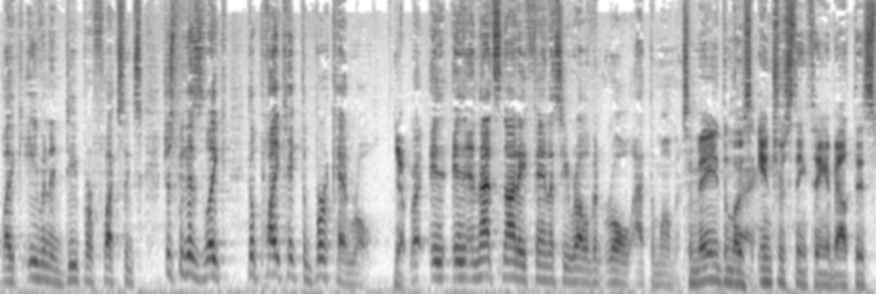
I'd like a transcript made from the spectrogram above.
like even in deeper flex leagues, just because like he'll probably take the Burkhead role. Yep. Right? And, and that's not a fantasy relevant role at the moment. To me, the most interesting thing about this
